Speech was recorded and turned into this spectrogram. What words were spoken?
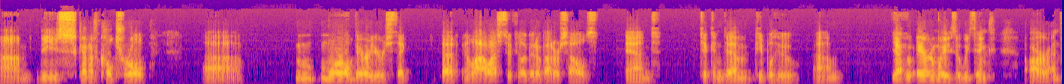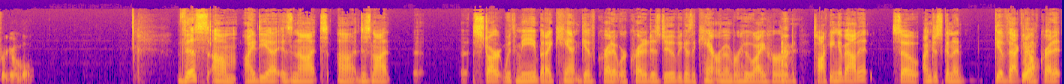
um, these kind of cultural uh, moral barriers that that allow us to feel good about ourselves and to condemn people who, um, yeah, who err in ways that we think are unforgivable. This um, idea is not uh, does not start with me, but I can't give credit where credit is due because I can't remember who I heard talking about it. So I'm just going to give that kind Yeah. of credit.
